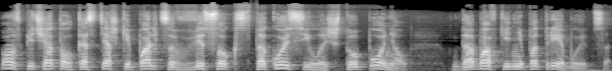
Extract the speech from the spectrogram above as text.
он впечатал костяшки пальцев в висок с такой силой, что понял, добавки не потребуется.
